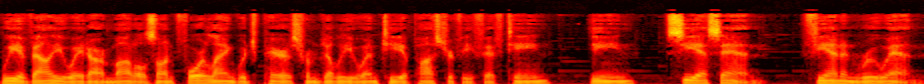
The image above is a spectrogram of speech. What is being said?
We evaluate our models on four language pairs from WMT apostrophe 15, DIN, CSN, FIAN and RUN.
